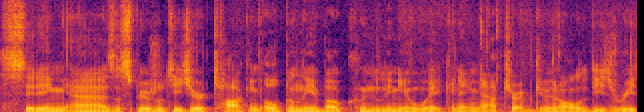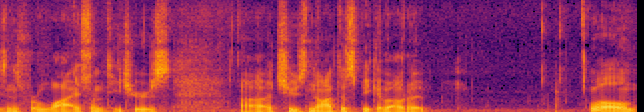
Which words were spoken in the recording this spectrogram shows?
sitting as a spiritual teacher talking openly about Kundalini awakening after I've given all of these reasons for why some teachers uh, choose not to speak about it? Well,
